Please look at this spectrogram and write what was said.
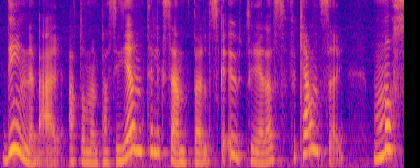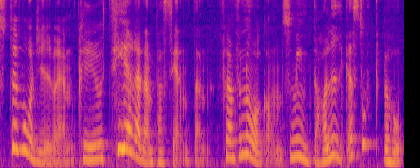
Det innebär att om en patient till exempel ska utredas för cancer måste vårdgivaren prioritera den patienten framför någon som inte har lika stort behov.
